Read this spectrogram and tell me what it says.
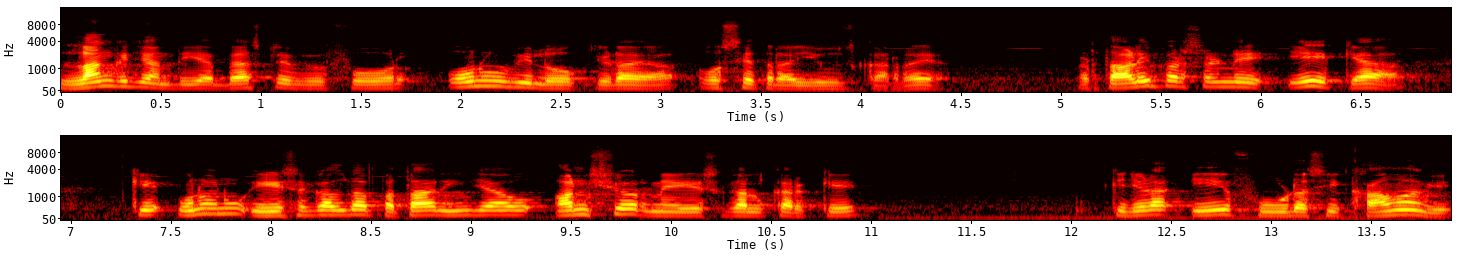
ਲੰਘ ਜਾਂਦੀ ਹੈ ਬੈਸਟ ਬਿਫੋਰ ਉਹਨੂੰ ਵੀ ਲੋਕ ਜਿਹੜਾ ਆ ਉਸੇ ਤਰ੍ਹਾਂ ਯੂਜ਼ ਕਰ ਰਹੇ ਆ। 48% ਨੇ ਇਹ ਕਿਹਾ ਕਿ ਉਹਨਾਂ ਨੂੰ ਇਸ ਗੱਲ ਦਾ ਪਤਾ ਨਹੀਂ ਜਾਂ ਉਹ ਅਨਸ਼ੋਰ ਨੇ ਇਸ ਗੱਲ ਕਰਕੇ ਕਿ ਜਿਹੜਾ ਇਹ ਫੂਡ ਅਸੀਂ ਖਾਵਾਂਗੇ,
